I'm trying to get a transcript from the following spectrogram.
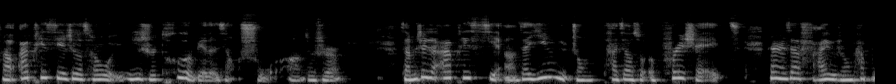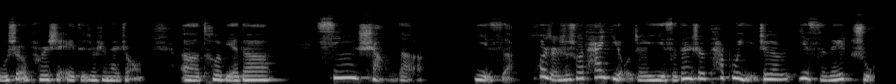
啊，appreciate 这个词儿我一直特别的想说啊，就是。咱们这个 appreciate 啊，在英语中它叫做 appreciate，但是在法语中它不是 appreciate，就是那种呃特别的欣赏的意思，或者是说它有这个意思，但是它不以这个意思为准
